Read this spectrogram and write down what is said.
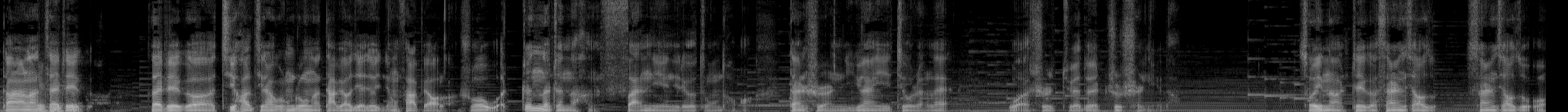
当然了，在这个。在这个计划的介绍过程中呢，大表姐就已经发飙了，说我真的真的很烦你，你这个总统，但是你愿意救人类，我是绝对支持你的。所以呢，这个三人小组三人小组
